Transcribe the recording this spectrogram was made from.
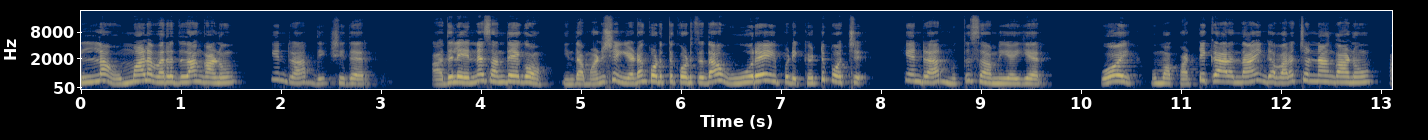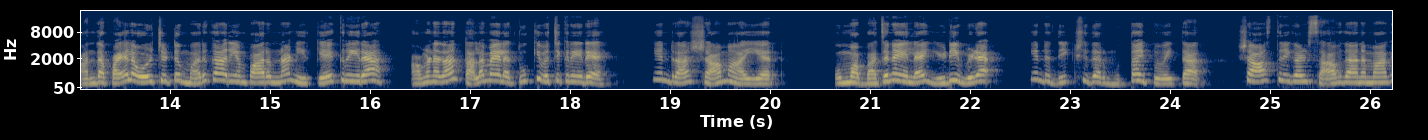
எல்லாம் உம்மால வர்றதுதான் காணும் என்றார் தீக்ஷிதர் அதுல என்ன சந்தேகம்? இந்த மனுஷன் இடம் கொடுத்து கொடுத்துதான் ஊரே இப்படி கெட்டு போச்சு என்றார் முத்துசாமி ஐயர். ஓய் உம்மா பட்டிக்காரன் தான் இங்க வர சொன்னாங்கானு? அந்த பயலை ஒழிச்சிட்டு மறுகாரியம் பாரும்னா நீர் கேக்குறீரா? அவனை தான் தலைமையில தூக்கி வச்சுக்கிறீரே என்றார் ஷாம ஐயர். உம்மா பஜனையில இடி விழ என்று தீக்ஷிதர் முத்தாய்ப்பு வைத்தார். சாஸ்திரிகள் சாவதானமாக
